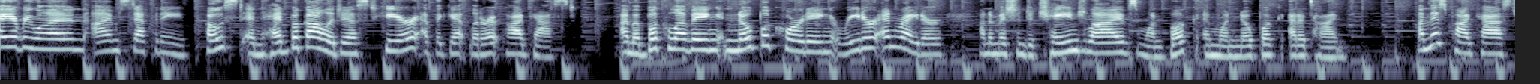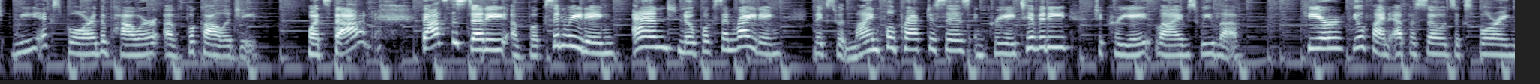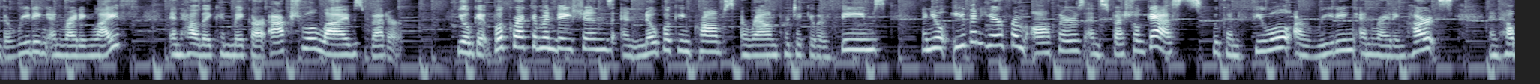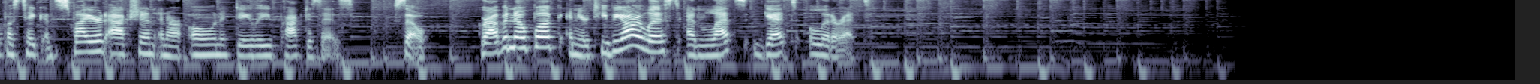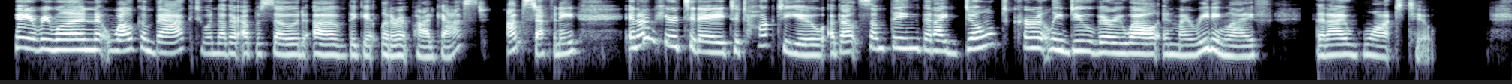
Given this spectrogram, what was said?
Hey everyone, I'm Stephanie, host and head bookologist here at the Get Literate podcast. I'm a book loving, notebook hoarding reader and writer on a mission to change lives one book and one notebook at a time. On this podcast, we explore the power of bookology. What's that? That's the study of books and reading and notebooks and writing mixed with mindful practices and creativity to create lives we love. Here, you'll find episodes exploring the reading and writing life and how they can make our actual lives better. You'll get book recommendations and notebooking prompts around particular themes, and you'll even hear from authors and special guests who can fuel our reading and writing hearts and help us take inspired action in our own daily practices. So, grab a notebook and your TBR list, and let's get literate. Hey everyone, welcome back to another episode of the Get Literate podcast. I'm Stephanie, and I'm here today to talk to you about something that I don't currently do very well in my reading life that I want to.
